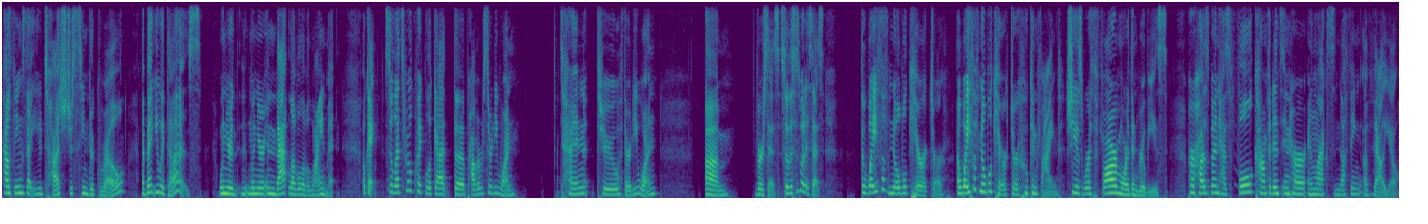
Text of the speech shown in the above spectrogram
How things that you touch just seem to grow? I bet you it does when you're when you're in that level of alignment. Okay, so let's real quick look at the Proverbs 31 10 through 31 um verses. So this is what it says. The wife of noble character, a wife of noble character who can find? She is worth far more than rubies. Her husband has full confidence in her and lacks nothing of value.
